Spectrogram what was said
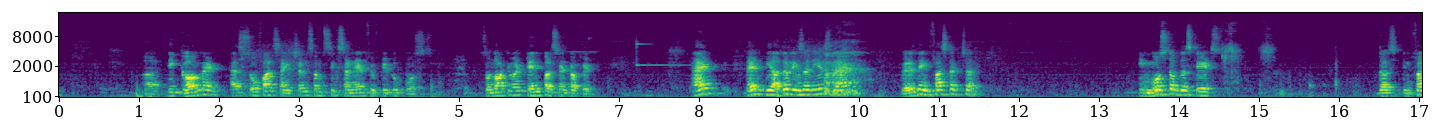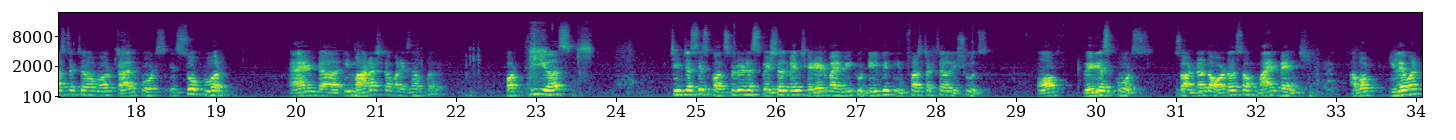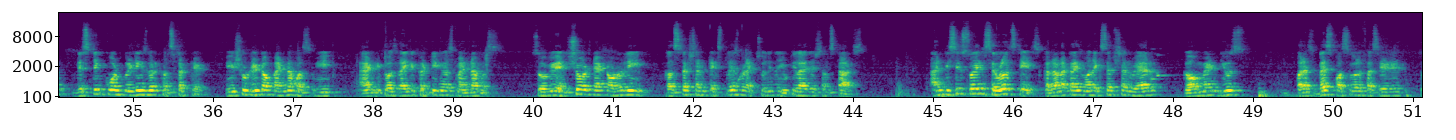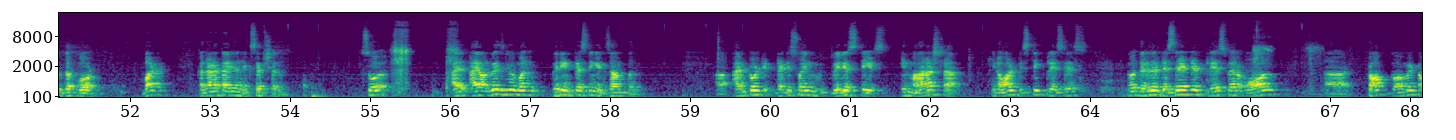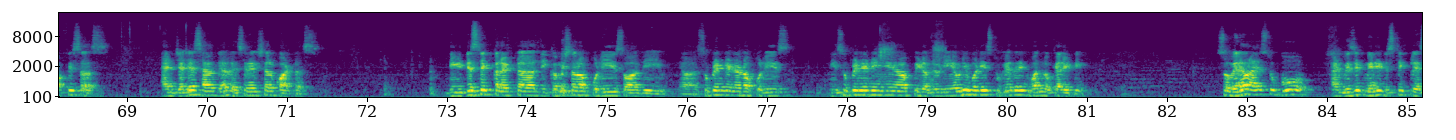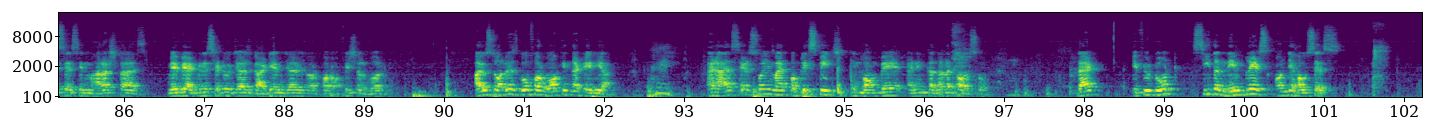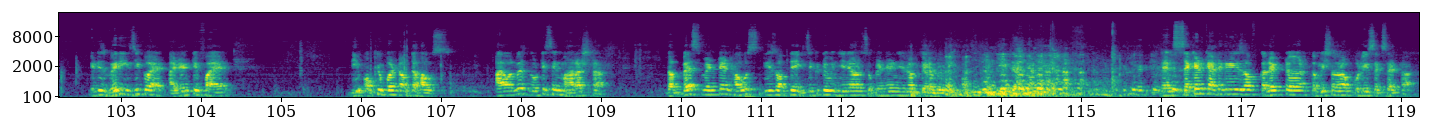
uh, the government has so far sanctioned some 652 posts. So not even 10% of it. And then the other reason is that where is the infrastructure? In most of the states, the infrastructure of our trial courts is so poor. And uh, in Maharashtra, for example, for three years, Chief Justice constituted a special bench headed by me to deal with infrastructural issues of various courts. So under the orders of my bench, about 11 district court buildings were constructed. We issued writ of mandamus. We and it was like a continuous mandamus. So we ensured that not only construction takes place, but actually the utilization starts. And this is so in several states. Karnataka is one exception where government gives perhaps best possible facility to the court. But Karnataka is an exception. So I, I always give one very interesting example. Uh, I'm told that is so in various states. In Maharashtra, in all district places, you know, there is a designated place where all uh, top government officers and judges have their residential quarters. The district collector, the commissioner of police or the uh, superintendent of police, the superintendent of PWD, everybody is together in one locality. So whenever I used to go and visit many district places in Maharashtra maybe administrative judge, guardian judge or for official work, I used to always go for a walk in that area. And I said so in my public speech in Bombay and in Karnataka also, that if you don't see the nameplates on the houses, it is very easy to identify the occupant of the house. I always notice in Maharashtra, the best maintained house is of the executive engineer or superintendent engineer of PWD. then second category is of collector, commissioner of police, etc.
